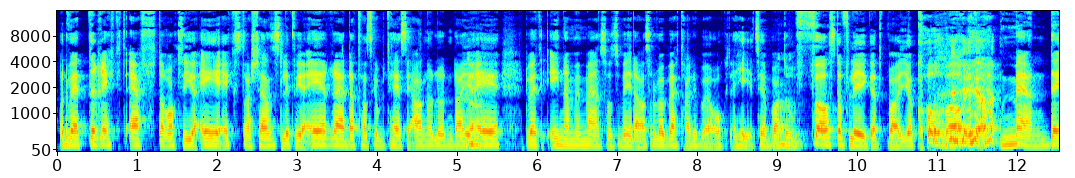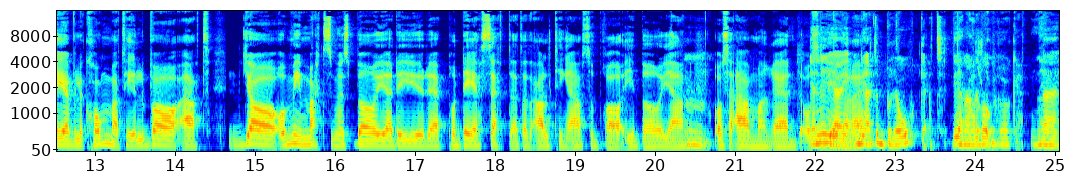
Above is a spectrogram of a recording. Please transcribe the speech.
Och du vet, direkt efter också, jag är extra känslig för jag är rädd att han ska bete sig annorlunda. Jag Mm. är, du vet, innan min mens och så vidare. Så det var bättre att jag bara åkte hit. Så jag bara Mm. tog första flyget, bara jag kommer. Men det jag ville komma till var att jag och min Maximus började ju det på det sättet att allting är så bra i början och så är man rädd och Mm. Ja, så ni, är, vidare. ni har inte bråkat? Vi har aldrig gång? bråkat. Nej. Nej.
